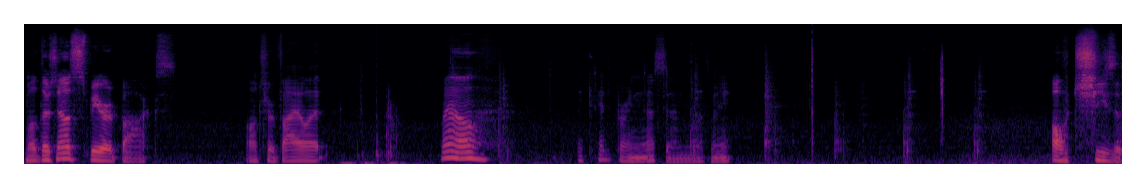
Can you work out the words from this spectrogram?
Well, there's no spirit box. Ultraviolet. Well, I could bring this in with me. Oh Jesus!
